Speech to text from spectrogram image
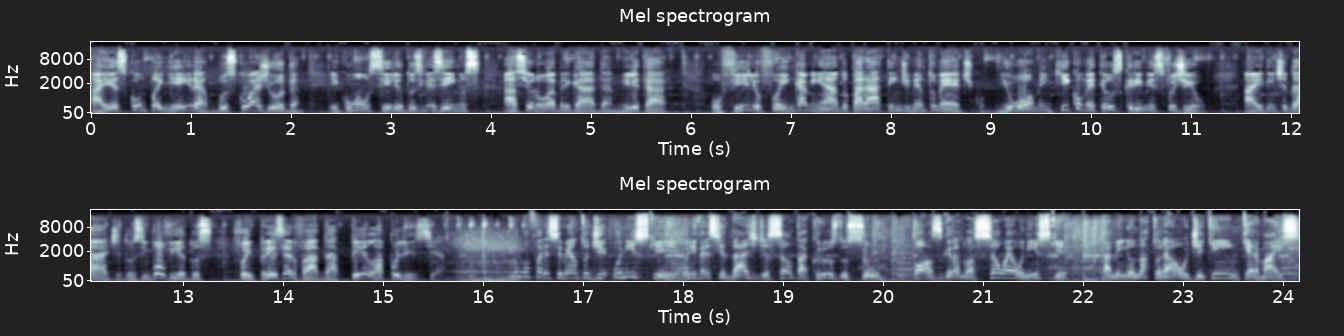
A ex-companheira buscou ajuda e, com auxílio dos vizinhos, acionou a brigada militar. O filho foi encaminhado para atendimento médico e o homem que cometeu os crimes fugiu. A identidade dos envolvidos foi preservada pela polícia. Num oferecimento de Unisque, Universidade de Santa Cruz do Sul. Pós-graduação é Unisque, caminho natural de quem quer mais.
